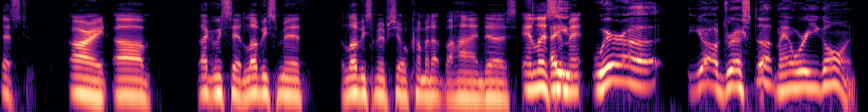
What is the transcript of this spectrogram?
That's stupid. All right. Um, like we said, Lovie Smith, the Lovie Smith show coming up behind us. And listen, Hey, man. where uh you all dressed up, man? Where are you going?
